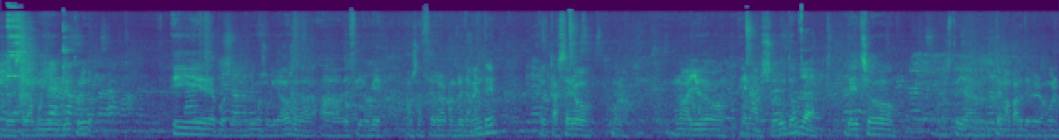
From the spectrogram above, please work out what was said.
Entonces era muy, muy crudo. Y eh, pues ya nos vimos obligados a, a decir, ok, vamos a cerrar completamente. El casero, bueno, no ayudó en absoluto. Ya. De hecho, esto ya es un tema aparte, pero bueno,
